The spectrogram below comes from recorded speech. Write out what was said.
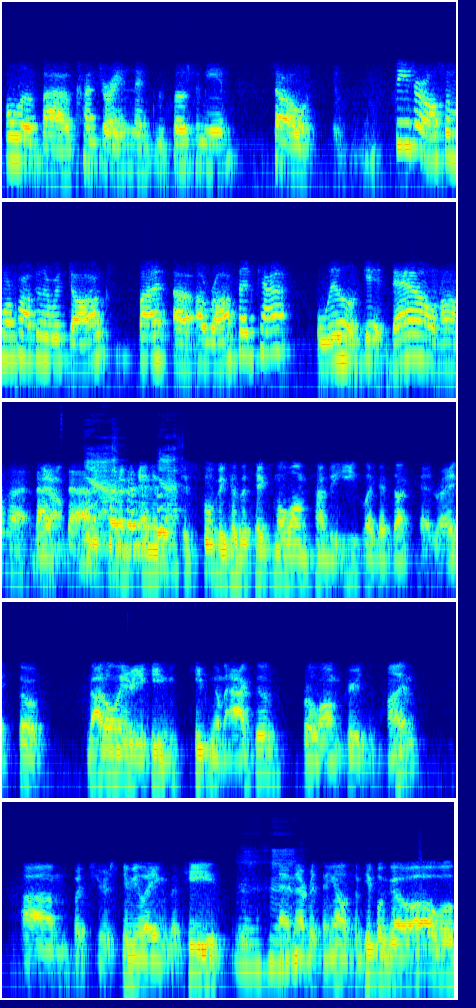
full of uh, chondroitin and glucosamine. So these are also more popular with dogs, but a, a raw fed cat will get down on the, that Yeah. stuff. Yeah. and, and it's, Yeah. it's cool because it takes them a long time to eat like a duck head, right? So not only are you keeping, keeping them active for long periods of time, um, but you're stimulating the teeth Mm-hmm. and everything else. And people go, oh, well,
